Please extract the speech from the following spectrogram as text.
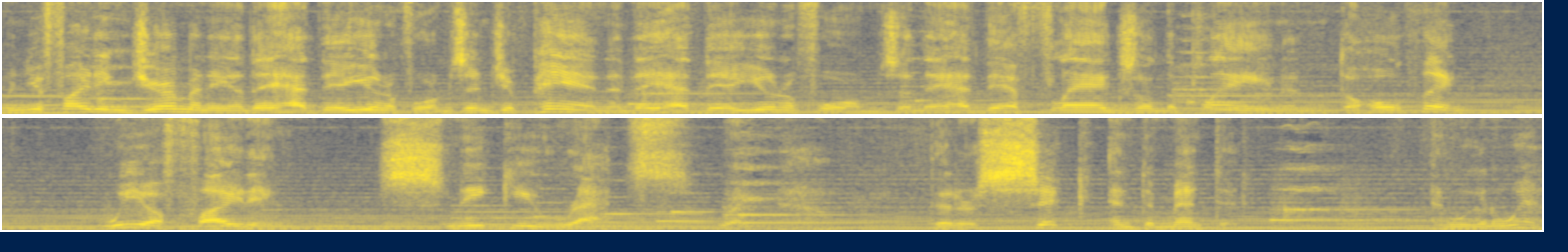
When you're fighting Germany and they had their uniforms, and Japan and they had their uniforms, and they had their flags on the plane and the whole thing, we are fighting sneaky rats right now that are sick and demented, and we're going to win.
